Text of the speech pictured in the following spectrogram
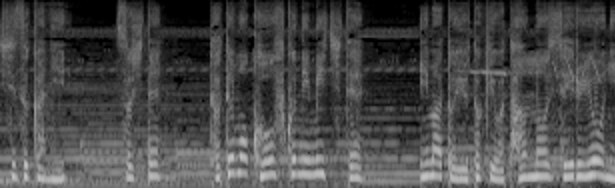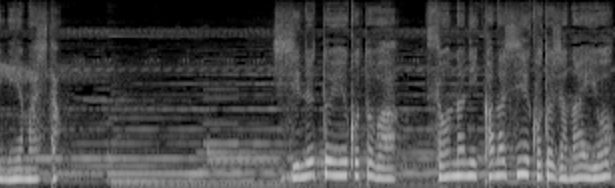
静かにそしてとても幸福に満ちて今という時を堪能しているように見えました。死ぬということはそんなに悲しいことじゃないよ。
